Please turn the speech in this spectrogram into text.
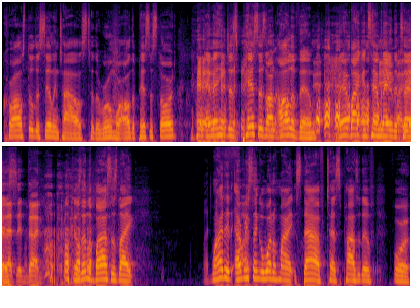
Crawls through the ceiling tiles to the room where all the piss is stored, and then he just pisses on all of them, thereby contaminating the Yeah, test. that's it. Done. Because then the boss is like, What "Why did every fuck? single one of my staff test positive for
